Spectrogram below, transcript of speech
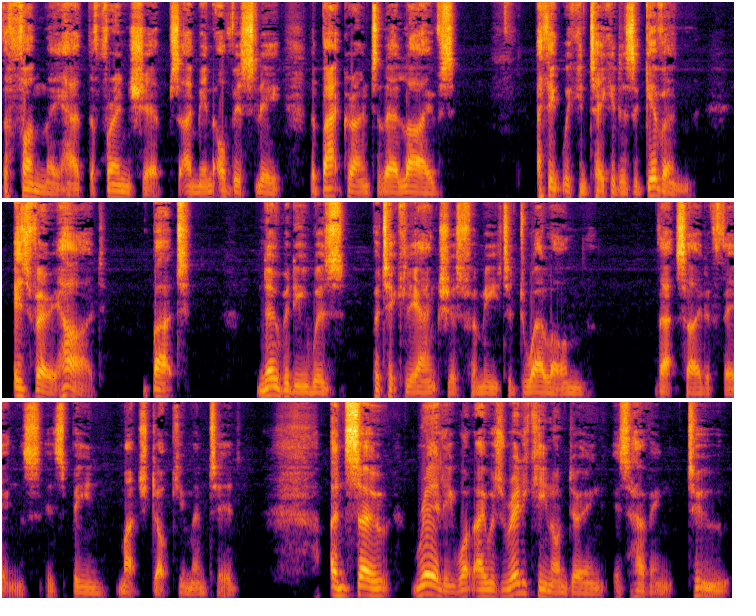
the fun they had, the friendships. I mean, obviously, the background to their lives, I think we can take it as a given, is very hard. But nobody was particularly anxious for me to dwell on that side of things. It's been much documented. And so really, what I was really keen on doing is having two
